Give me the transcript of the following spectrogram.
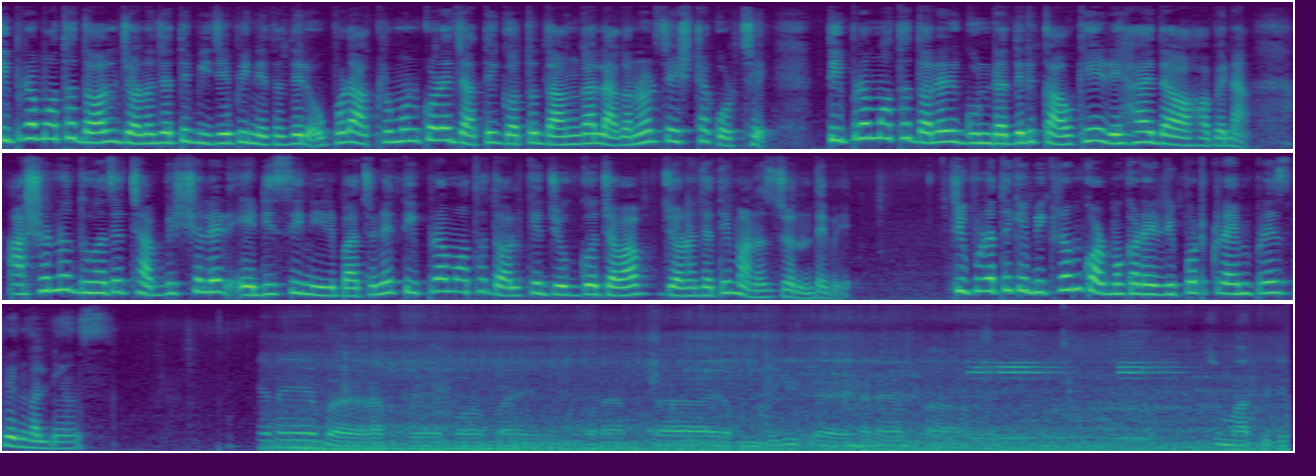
তিপ্রামথা দল জনজাতি বিজেপি নেতাদের ওপর আক্রমণ করে জাতিগত দাঙ্গা লাগানোর চেষ্টা করছে। তিপ্রামথা দলের গুন্ডাদের কাউকে রেহাই দেওয়া হবে না। আসন্ন দুহাজার ছাব্বিশ সালের এডিসি নির্বাচনে তিপ্রামথা দলকে যোগ্য জবাব জনজাতি মানুষজন দেবে। ত্রিপুরা থেকে বিক্রম কর্মকারের report crime press Bengal news. এখানে রাত্রে প্রায় আটটা এরকম দিকে এখানে আহ, কিছু মারপিটে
